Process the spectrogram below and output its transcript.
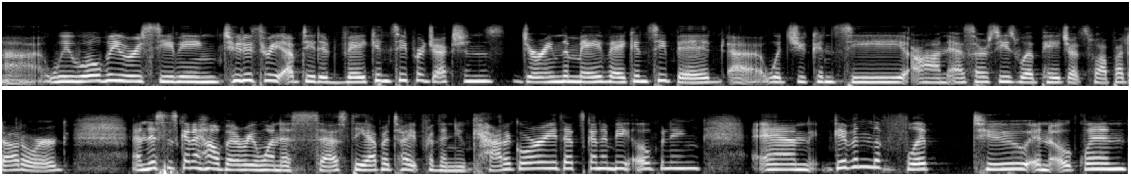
Uh, we will be receiving two to three updated vacancy projections during the May vacancy bid, uh, which you can see on SRC's webpage at swapa.org. And this is going to help everyone assess the appetite for the new category that's going to be opening. And given the flip two in Oakland,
